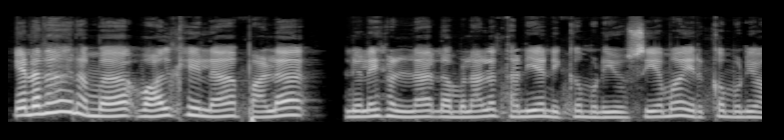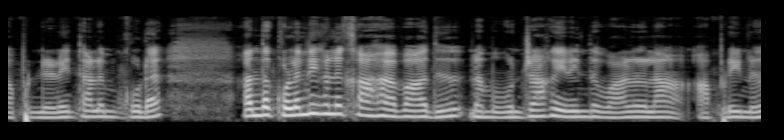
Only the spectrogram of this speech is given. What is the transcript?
என்னதான் நம்ம வாழ்க்கையில் பல நிலைகளில் நம்மளால் தனியாக நிற்க முடியும் சுயமாக இருக்க முடியும் அப்படின்னு நினைத்தாலும் கூட அந்த குழந்தைகளுக்காகவாது நம்ம ஒன்றாக இணைந்து வாழலாம் அப்படின்னு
